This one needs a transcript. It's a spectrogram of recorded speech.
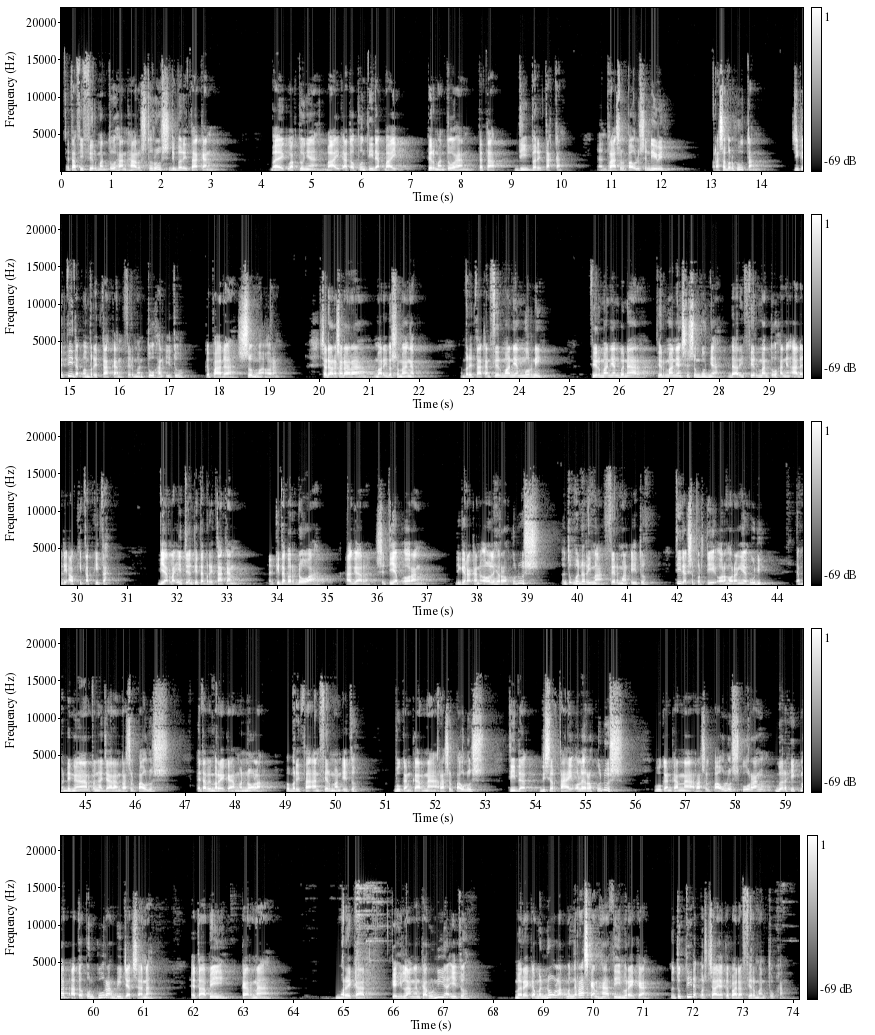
Tetapi firman Tuhan harus terus diberitakan. Baik waktunya, baik ataupun tidak baik, firman Tuhan tetap diberitakan. Dan Rasul Paulus sendiri merasa berhutang jika tidak memberitakan firman Tuhan itu kepada semua orang. Saudara-saudara, mari bersemangat memberitakan firman yang murni, firman yang benar, firman yang sesungguhnya dari firman Tuhan yang ada di Alkitab kita. Biarlah itu yang kita beritakan dan kita berdoa agar setiap orang digerakkan oleh Roh Kudus untuk menerima firman itu. Tidak seperti orang-orang Yahudi yang mendengar pengajaran Rasul Paulus, tetapi mereka menolak pemberitaan firman itu bukan karena Rasul Paulus tidak disertai oleh Roh Kudus. Bukan karena Rasul Paulus kurang berhikmat ataupun kurang bijaksana, tetapi karena mereka kehilangan karunia itu. Mereka menolak, mengeraskan hati mereka untuk tidak percaya kepada firman Tuhan.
